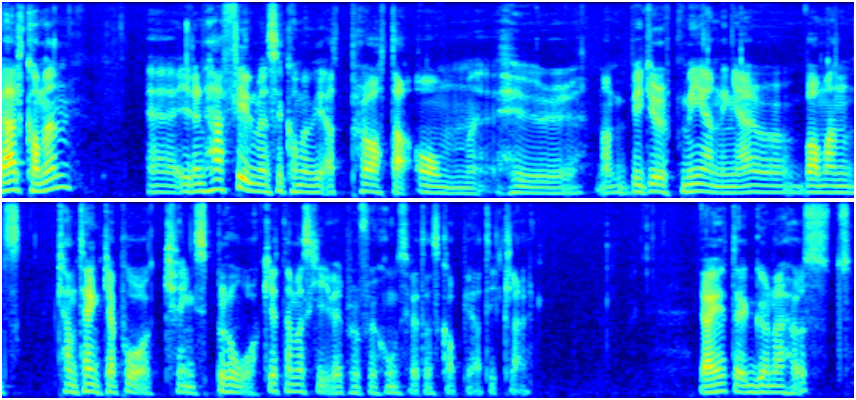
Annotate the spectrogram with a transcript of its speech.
Välkommen! Eh, I den här filmen så kommer vi att prata om hur man bygger upp meningar och vad man kan tänka på kring språket när man skriver professionsvetenskapliga artiklar. Jag heter Gunnar Höst.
